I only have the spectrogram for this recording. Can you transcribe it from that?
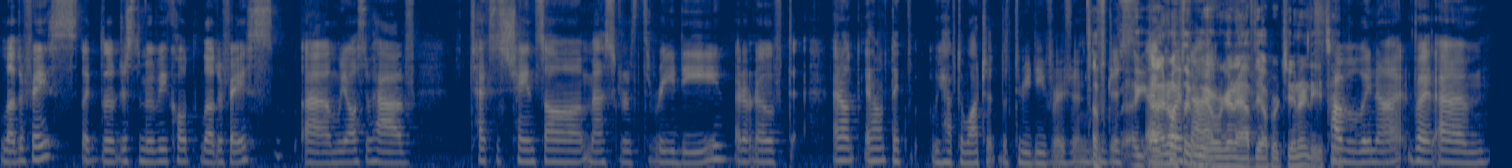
Leatherface, like the just the movie called Leatherface. Um, we also have Texas Chainsaw Massacre 3D. I don't know if th- I don't I don't think we have to watch it the 3D version. Of, just- I, I don't think not. we, we're going to have the opportunity to. Probably not. But um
